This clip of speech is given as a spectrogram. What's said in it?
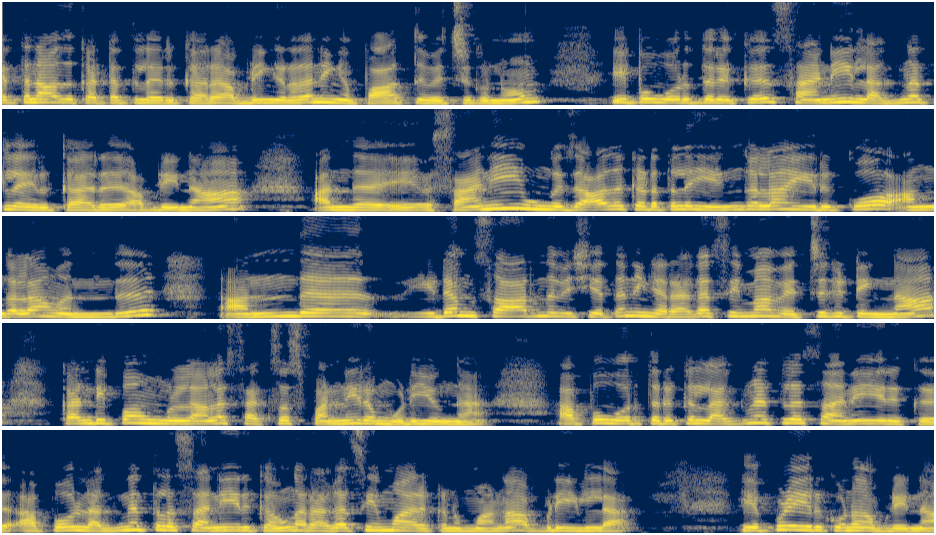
எத்தனாவது கட்டத்தில் இருக்காரு அப்படிங்கிறத நீங்கள் பார்த்து வச்சுக்கணும். இப்போ ஒருத்தருக்கு சனி லக்னத்தில் இருக்காரு அப்படின்னா அந்த சனி உங்கள் ஜாதகத்தில் எங்கெல்லாம் இருக்கோ அங்கெல்லாம் வந்து அந்த இடம் சார்ந்த விஷயத்த நீங்கள் ரகசியமாக வச்சுக்கிட்டிங்கன்னா கண்டிப்பாக உங்களால் சக்ஸஸ் பண்ணி பண்ணிட முடியுங்க. அப்போ ஒருத்தருக்கு லக்னத்தில் சனி இருக்குது அப்போது லக்னத்தில் சனி இருக்கவங்க ரகசியமாக இருக்கணுமானா அப்படி இல்லை. எப்படி இருக்கணும் அப்படின்னா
